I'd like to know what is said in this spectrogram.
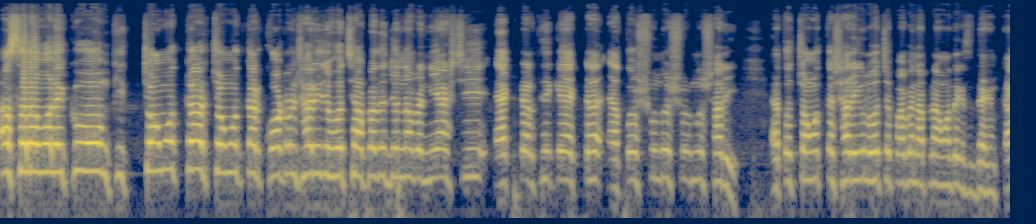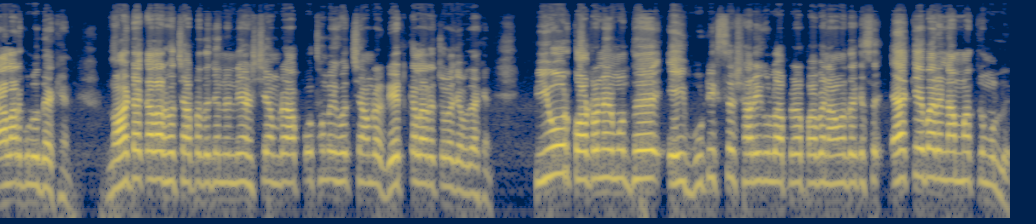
আসসালামু আলাইকুম। কি চমৎকার চমৎকার কটন শাড়ি যে হচ্ছে আপনাদের জন্য আমরা নিয়ে আসছি। একটার থেকে একটা এত সুন্দর সুন্দর শাড়ি, এত চমৎকার শাড়িগুলো হচ্ছে পাবেন আপনারা আমাদের কাছে। দেখেন, কালারগুলো দেখেন। নয়টা কালার হচ্ছে আপনাদের জন্য নিয়ে আসছি আমরা। প্রথমেই হচ্ছে আমরা রেড কালারে চলে যাব, দেখেন। পিওর কটনের মধ্যে এই বুটিক্সের শাড়িগুলো আপনারা পাবেন আমাদের কাছে একেবারে নামমাত্র মূল্যে।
